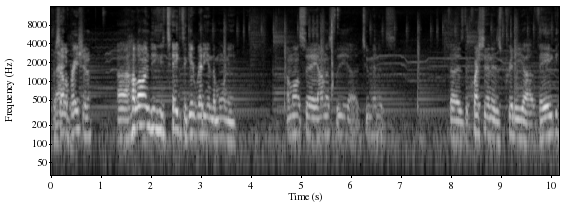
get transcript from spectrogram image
for Exactly. celebration. Uh, how long do you take to get ready in the morning? I'm gonna say honestly, uh, two minutes, because the question is pretty uh, vague.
